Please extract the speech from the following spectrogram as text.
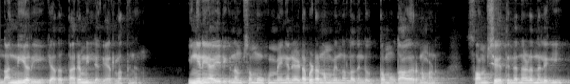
നന്ദി അറിയിക്കാതെ തരമില്ല കേരളത്തിന്. ഇങ്ങനെയായിരിക്കണം സമൂഹം എങ്ങനെ ഇടപെടണം എന്നുള്ളതിന്റെ ഉത്തമ ഉദാഹരണമാണ്. സംശയത്തിന്റെ നിഴ നൽകി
